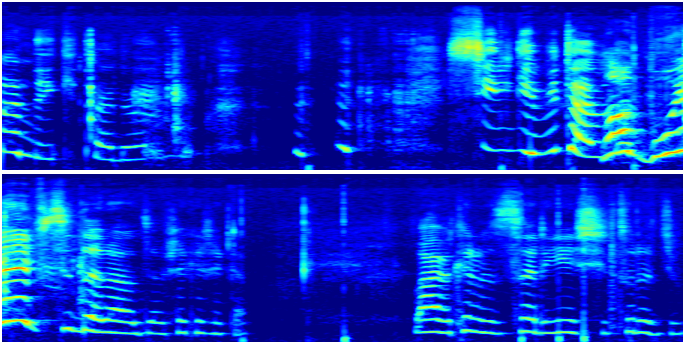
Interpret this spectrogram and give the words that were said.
Ben de iki tane aldım. Silgi bir tane. Lan boya hepsinden alacağım. Şaka şaka. Mavi, kırmızı, sarı, yeşil, turuncu,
